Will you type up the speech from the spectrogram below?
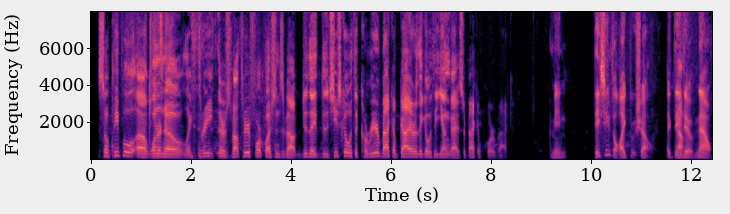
so people uh, want to know like three there's about three or four questions about do they do the chiefs go with a career backup guy or do they go with a young guy as their backup quarterback I mean, they seem to like Bouchel. Like they Yeah. do. Now,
